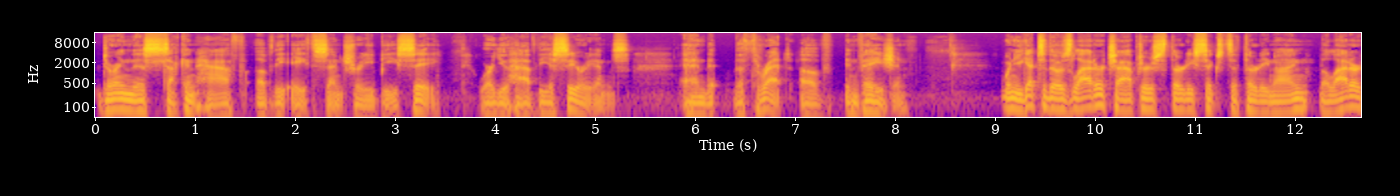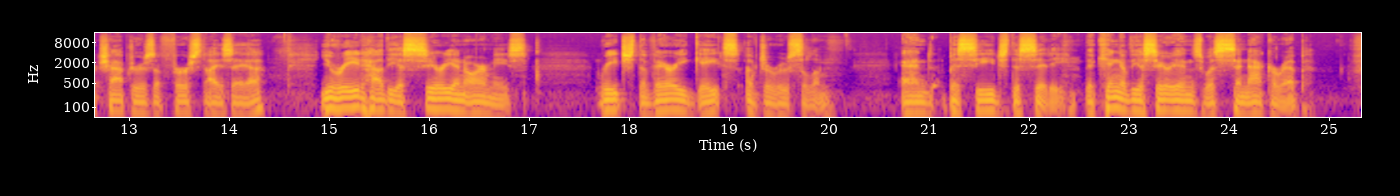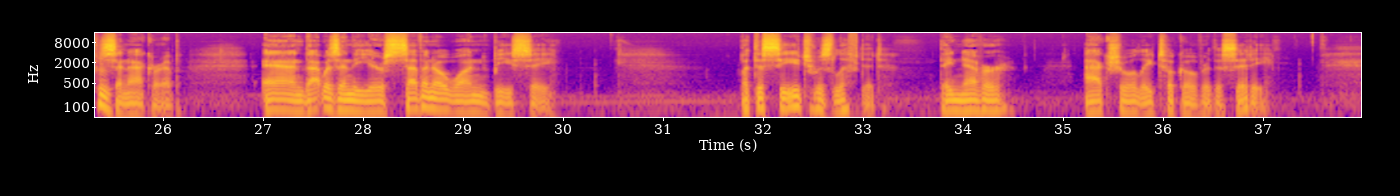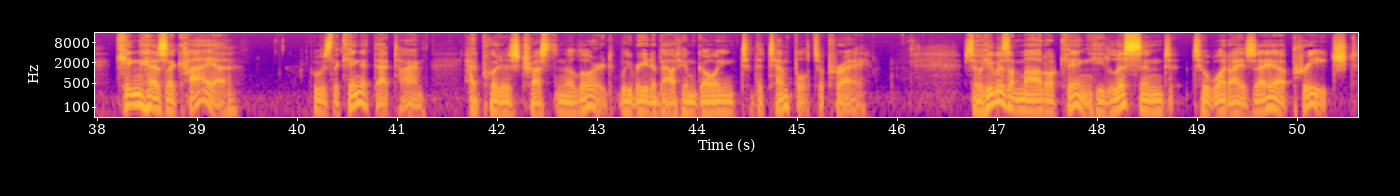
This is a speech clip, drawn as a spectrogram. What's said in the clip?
during this second half of the 8th century BC, where you have the Assyrians and the threat of invasion. When you get to those latter chapters, 36 to 39, the latter chapters of 1st Isaiah, you read how the Assyrian armies reached the very gates of Jerusalem and besieged the city. The king of the Assyrians was Sennacherib. Hmm. Sennacherib. And that was in the year 701 BC. But the siege was lifted. They never actually took over the city. King Hezekiah, who was the king at that time, had put his trust in the Lord. We read about him going to the temple to pray. So he was a model king. He listened to what Isaiah preached.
